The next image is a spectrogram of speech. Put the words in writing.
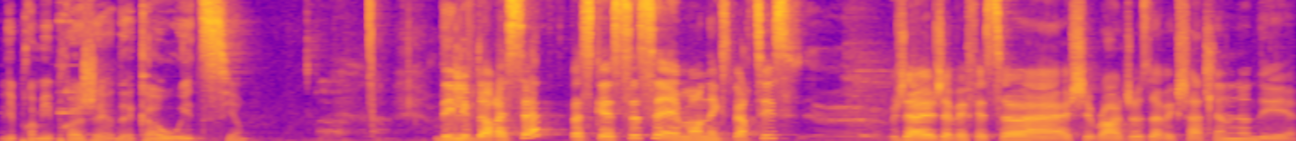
les premiers projets de KO Édition? Des livres de recettes, parce que ça, c'est mon expertise. J'a- J'avais fait ça à- chez Rogers avec Châtelaine. là, des...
